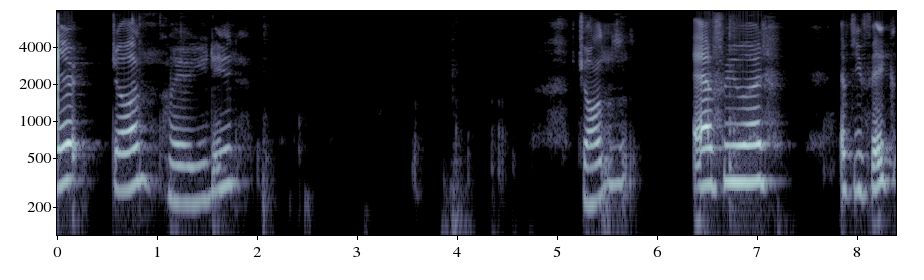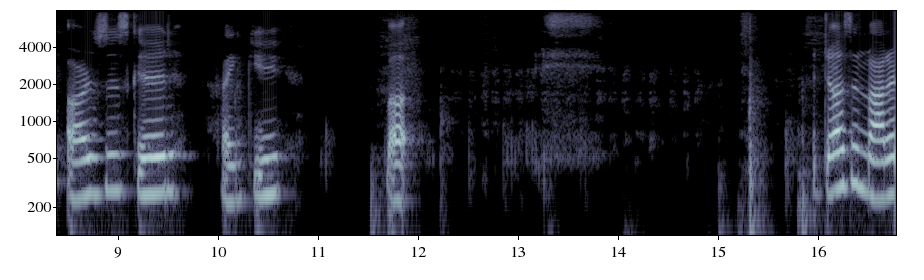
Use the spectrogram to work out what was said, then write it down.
There, John, oh, how are you doing? John's everyone. If you think ours is good, thank you. But it doesn't matter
